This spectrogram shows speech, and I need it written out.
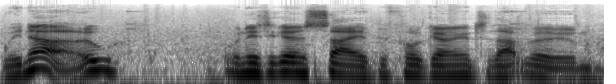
We know we need to go and save before going into that room.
